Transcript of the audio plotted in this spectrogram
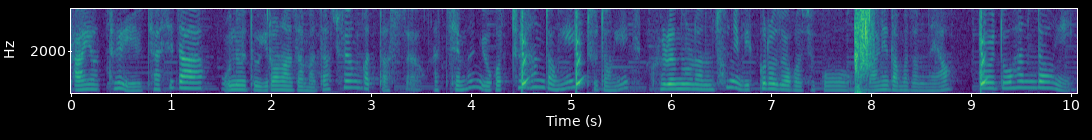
다이어트 1차 시작. 오늘도 일어나자마자 수영 갔다 왔어요. 아침은 요거트 한 덩이, 두 덩이. 그래놀라는 손이 미끄러져가지고 많이 담아졌네요. 꿀도 한 덩이.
